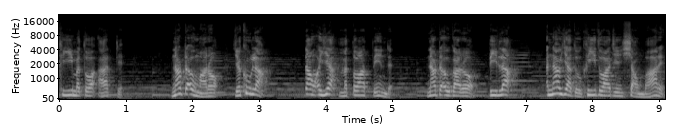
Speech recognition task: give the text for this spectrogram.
ခရီးမတော်အားတဲ့နောက်တအုပ်မှာတော့ယခုလတောင်အရမတော်သင်းတဲ့နောက်တအုပ်ကတော့ဒီလအနောက်ရသို့ခရီးသွားခြင်းရှောင်ပါတဲ့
